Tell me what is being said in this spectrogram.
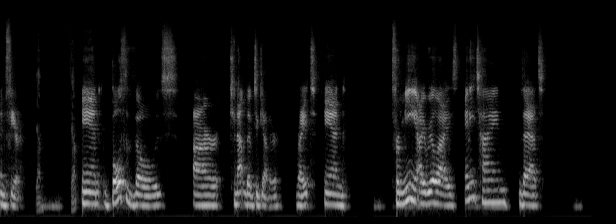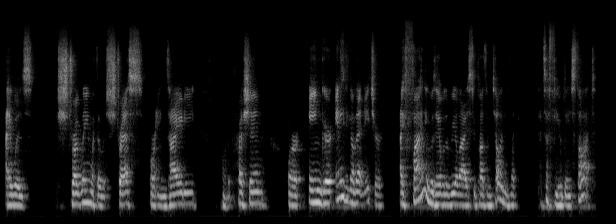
and fear. Yep. Yep. And both of those are cannot live together, right? And for me, I realize anytime that I was struggling with a stress or anxiety or depression or anger, anything of that nature, I finally was able to realize through positive intelligence, like that's a fear-based thought.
